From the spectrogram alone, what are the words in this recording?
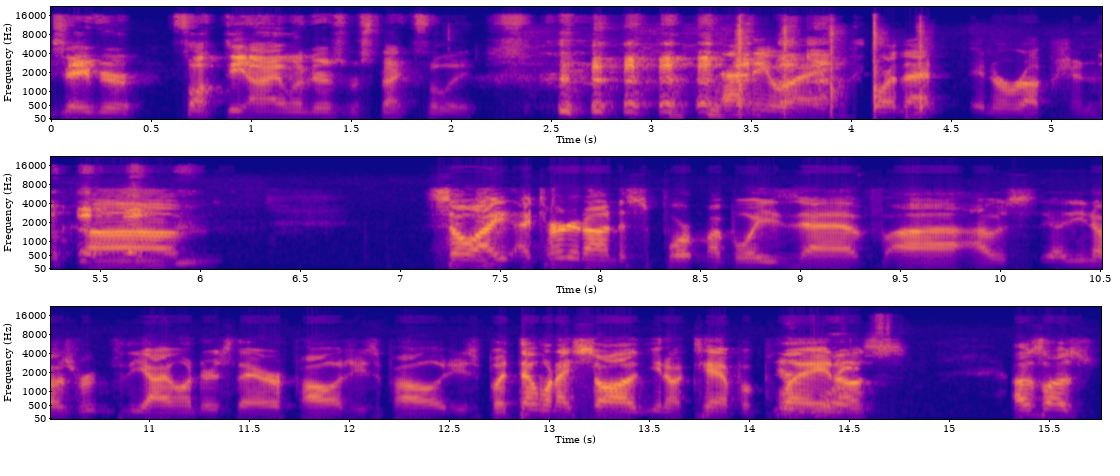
Xavier, fuck the Islanders respectfully. anyway, for that interruption. Um, so I, I turned it on to support my boy Zav. Uh, I was, you know, I was rooting for the Islanders there. Apologies, apologies. But then when I saw, you know, Tampa play, and I was, I was, I was,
